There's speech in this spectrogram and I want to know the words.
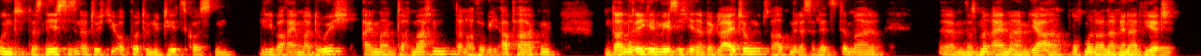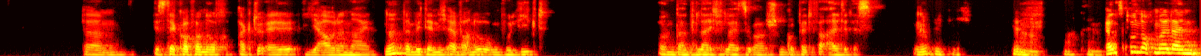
Und das nächste sind natürlich die Opportunitätskosten. Lieber einmal durch, einmal am Tag machen, dann auch wirklich abhaken und dann regelmäßig in der Begleitung. So hatten wir das das letzte Mal ähm, dass man einmal im Jahr nochmal daran erinnert wird, ähm, ist der Koffer noch aktuell, ja oder nein, ne? damit der nicht einfach nur irgendwo liegt und dann vielleicht, vielleicht sogar schon komplett veraltet ist. Ne? Richtig. Genau. Kannst du noch mal dein,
